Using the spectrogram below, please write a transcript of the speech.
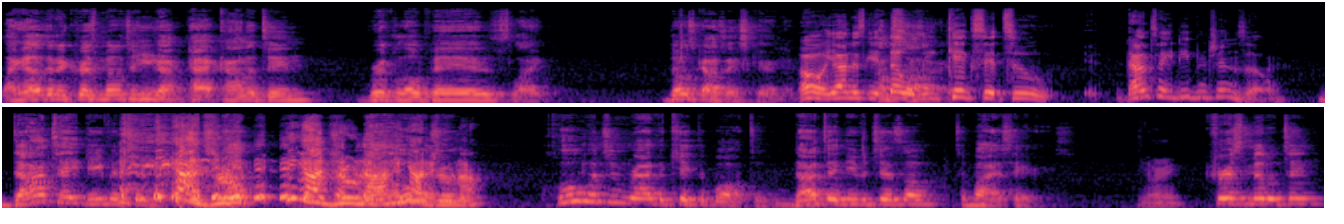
Like other than Khris Middleton, you got Pat Connaughton, Brook Lopez. Like those guys ain't scared of. Oh, Giannis get I'm doubles. sorry. He kicks it to Donte DiVincenzo. Donte DiVincenzo. He got Jrue. He got Jrue now. He got Jrue now. Who would you rather kick the ball to? Donte DiVincenzo, Tobias Harris. All right. Khris Middleton,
